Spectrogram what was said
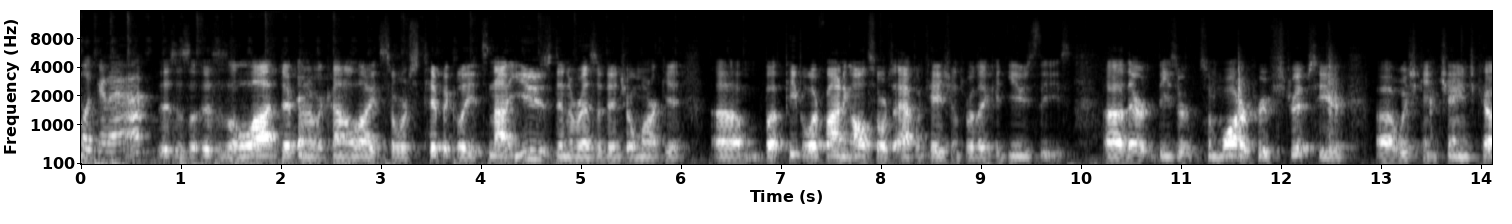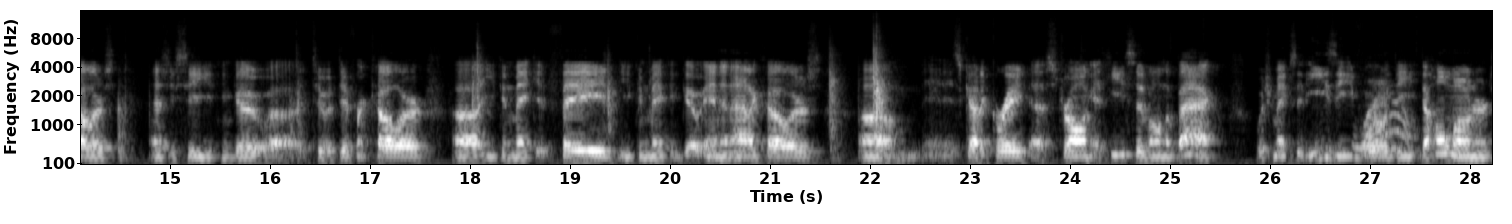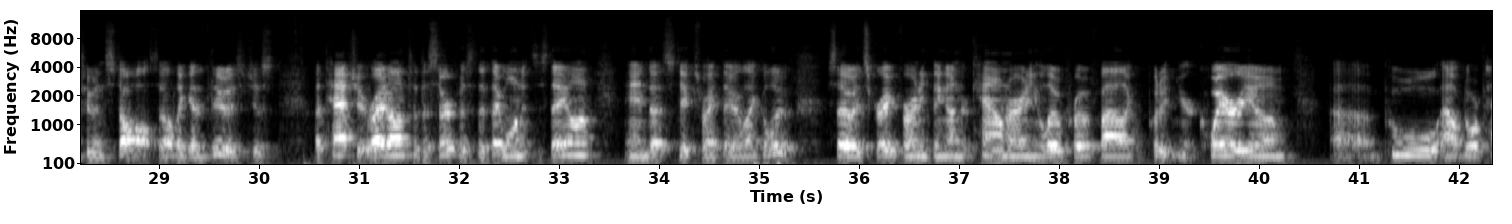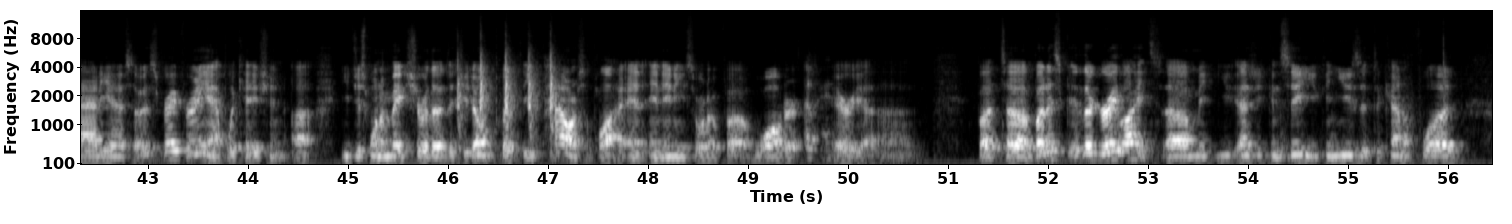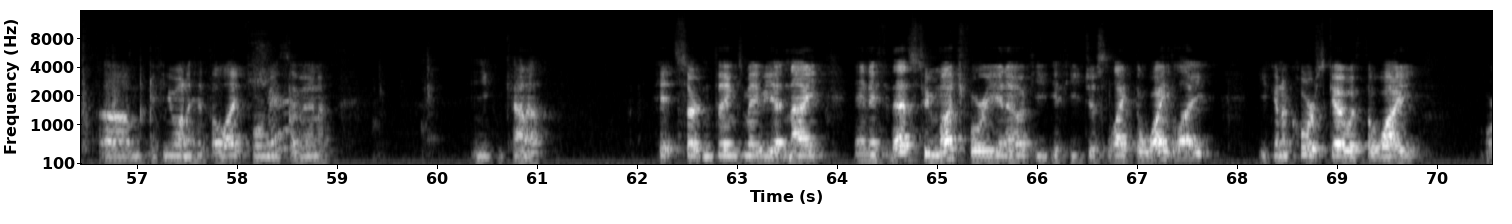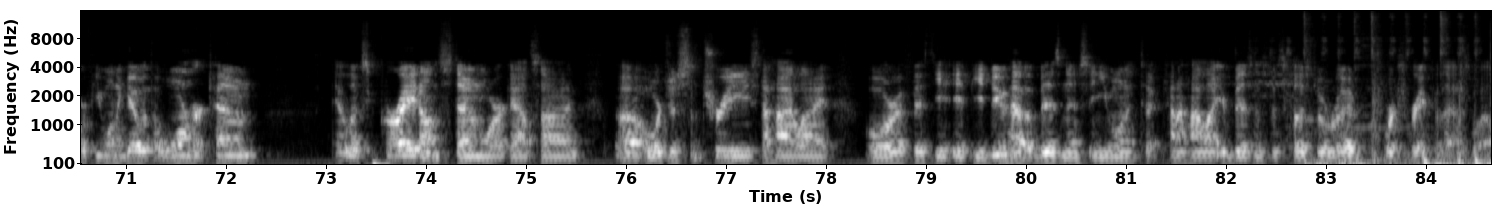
looking at. This is a, this is a lot different of a kind of light source. Typically, it's not used in the residential market, um, but people are finding all sorts of applications where they could use these. Uh, there, these are some waterproof strips here, uh, which can change colors. As you see, you can go uh, to a different color. Uh, you can make it fade. You can make it go in and out of colors. Um, it's got a great, uh, strong adhesive on the back, which makes it easy for Wow. the, the homeowner to install. So all they got to do is just attach it right onto the surface that they want it to stay on and uh, sticks right there like glue. So it's great for anything under counter, any low profile. I could put it in your aquarium, uh, pool, outdoor patio. So it's great for any application. Uh, you just want to make sure though that you don't put the power supply in, in any sort of uh, water Okay. area. But uh, but it's they're great lights. Um, you, as you can see, you can use it to kind of flood. Um, if you want to hit the light for me, Savannah, and you can kind of hit certain things maybe at night. And if that's too much for you, you know, if you if you just like the white light, you can of course go with the white, or if you want to go with a warmer tone, it looks great on stonework outside, uh, or just some trees to highlight. Or if, if you if you do have a business and you want it to kind of highlight your business that's close to a road, works great for that as well.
